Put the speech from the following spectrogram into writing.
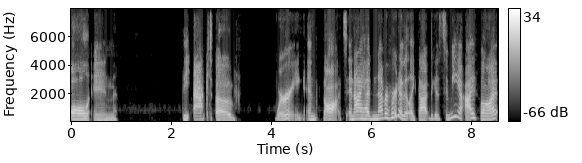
all in the act of worrying and thoughts. And I had never heard of it like that because to me, I thought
